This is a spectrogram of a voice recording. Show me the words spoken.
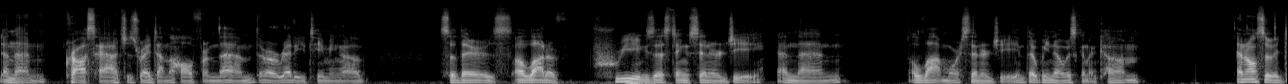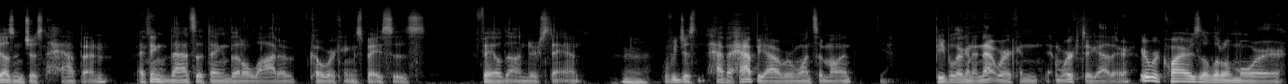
And then Crosshatch is right down the hall from them. They're already teaming up. So there's a lot of pre existing synergy and then a lot more synergy that we know is going to come. And also, it doesn't just happen. I think that's the thing that a lot of co working spaces fail to understand. If we just have a happy hour once a month, yeah, people are going to network and, and work together. It requires a little more.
